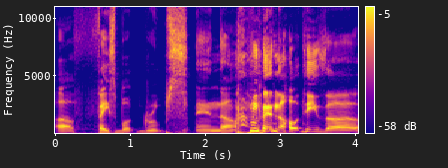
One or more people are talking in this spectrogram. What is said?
uh, Facebook groups and uh, and all these uh,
